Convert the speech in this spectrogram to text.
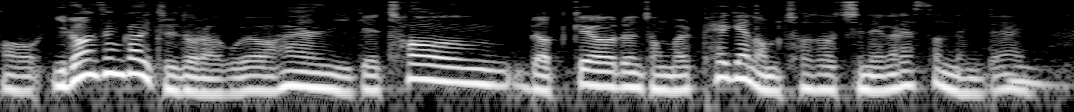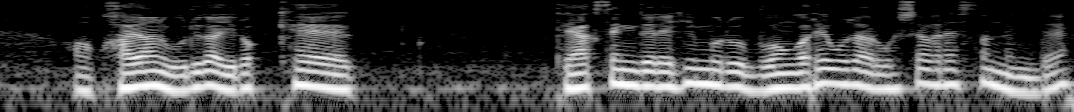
어, 이런 생각이 들더라고요. 한 이게 처음 몇 개월은 정말 팩에 넘쳐서 진행을 했었는데 음. 어, 과연 우리가 이렇게 대학생들의 힘으로 무언가를 해보자고 시작을 했었는데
